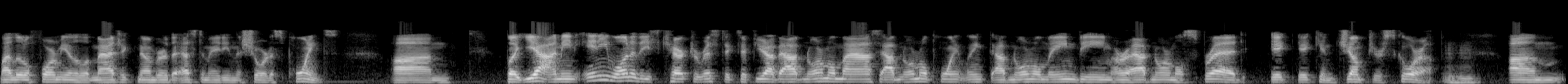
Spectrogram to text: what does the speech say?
my little formula, the magic number, the estimating the shortest points. Um, but yeah, I mean, any one of these characteristics, if you have abnormal mass, abnormal point length, abnormal main beam, or abnormal spread, it, it can jump your score up. Mm-hmm. Um,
